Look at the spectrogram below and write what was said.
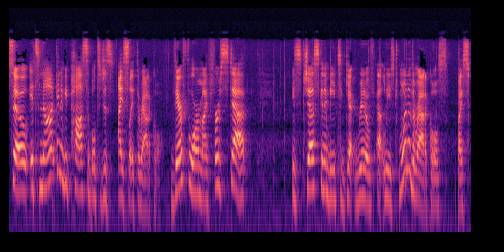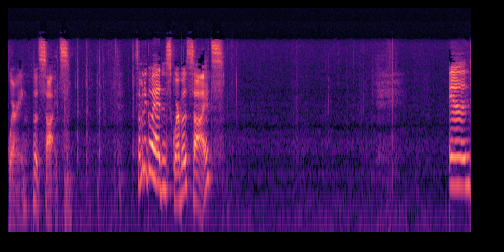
So it's not going to be possible to just isolate the radical. Therefore, my first step is just going to be to get rid of at least one of the radicals by squaring both sides. So I'm going to go ahead and square both sides. And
